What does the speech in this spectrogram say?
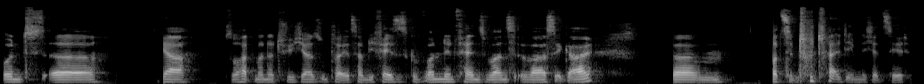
Und äh, ja, so hat man natürlich, ja super, jetzt haben die Faces gewonnen, den Fans war es egal. Ähm, trotzdem total dämlich erzählt.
